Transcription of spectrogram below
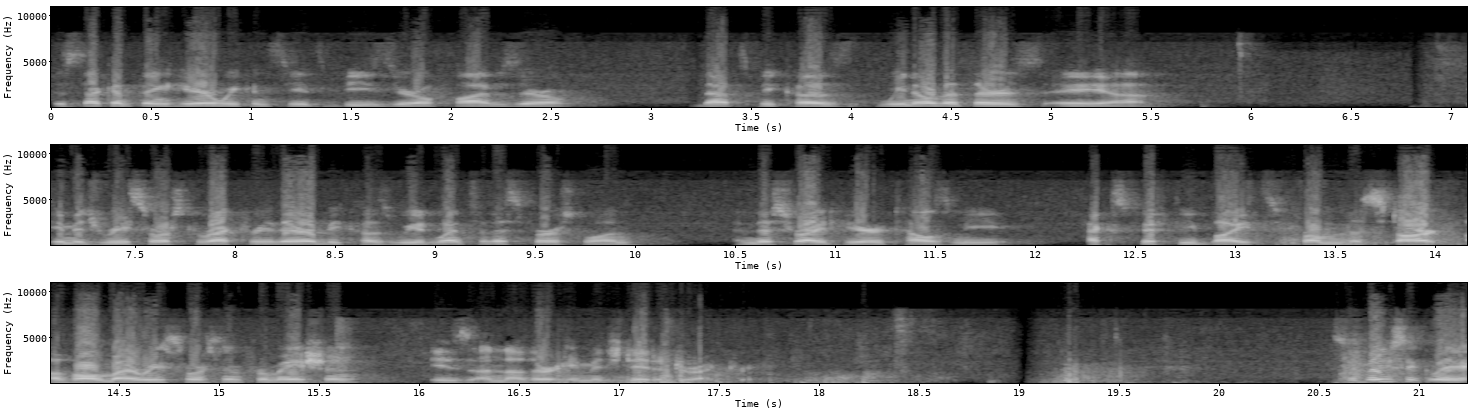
the second thing here, we can see it's B050. That's because we know that there's a uh, image resource directory there because we had went to this first one, and this right here tells me x50 bytes from the start of all my resource information is another image data directory. So basically,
